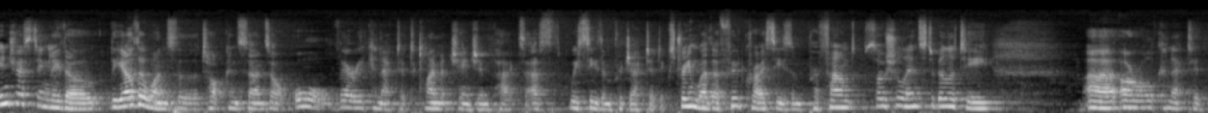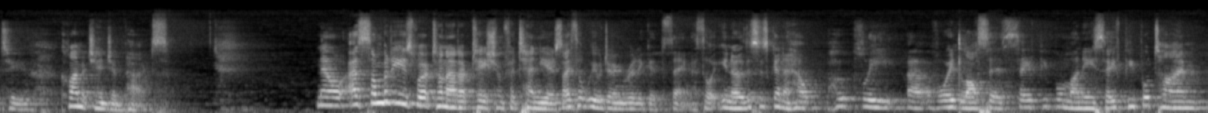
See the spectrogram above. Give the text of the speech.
Interestingly, though, the other ones that are the top concerns are all very connected to climate change impacts as we see them projected. Extreme weather, food crises, and profound social instability uh, are all connected to climate change impacts. Now, as somebody who's worked on adaptation for 10 years, I thought we were doing a really good thing. I thought, you know, this is going to help hopefully uh, avoid losses, save people money, save people time.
